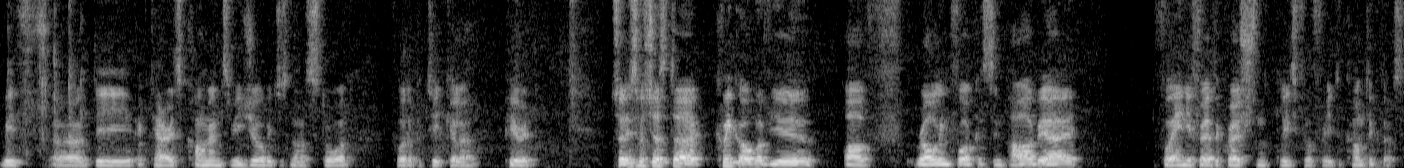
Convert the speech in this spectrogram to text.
with uh, the Acterys comments visual, which is now stored for the particular period. So this was just a quick overview of rolling forecast in Power BI. For any further questions, please feel free to contact us.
